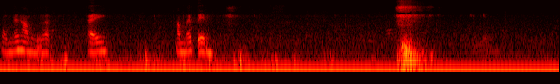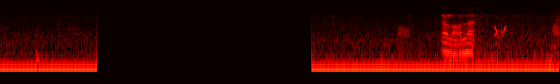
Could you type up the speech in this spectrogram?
ผมไม่ทำเนื้อไอ้ทำไม่เป็นเจริญโอเคต่อจะร้อนละ ไม่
